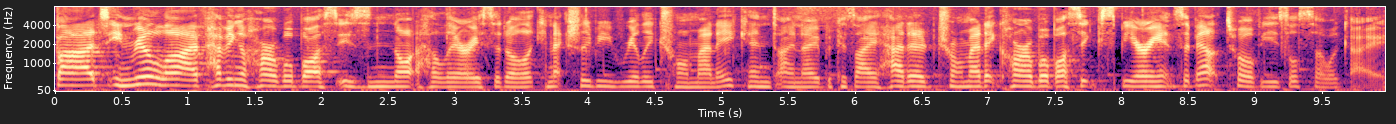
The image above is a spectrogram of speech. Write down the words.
But in real life, having a horrible boss is not hilarious at all. It can actually be really traumatic. And I know because I had a traumatic, horrible boss experience about 12 years or so ago.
